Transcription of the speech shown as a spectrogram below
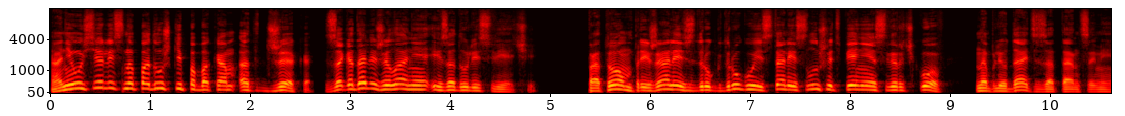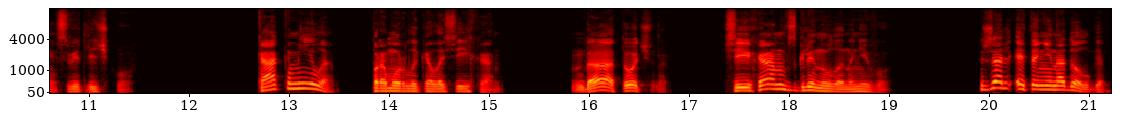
Они уселись на подушке по бокам от Джека, загадали желание и задули свечи. Потом прижались друг к другу и стали слушать пение сверчков, наблюдать за танцами светлячков. «Как мило!» — промурлыкала Сейхан. «Да, точно». Сейхан взглянула на него. «Жаль, это ненадолго».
